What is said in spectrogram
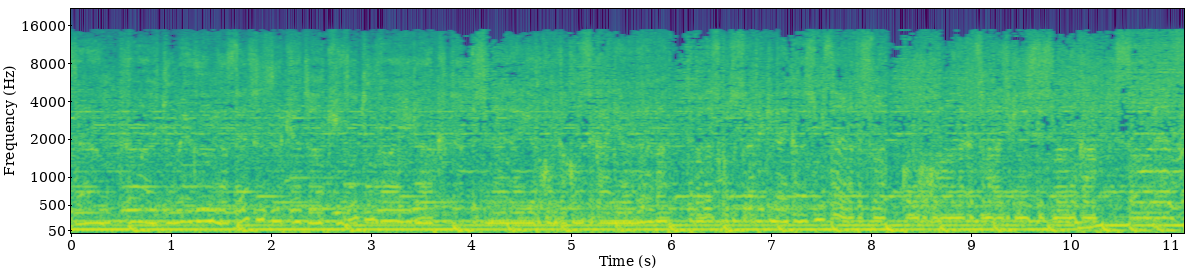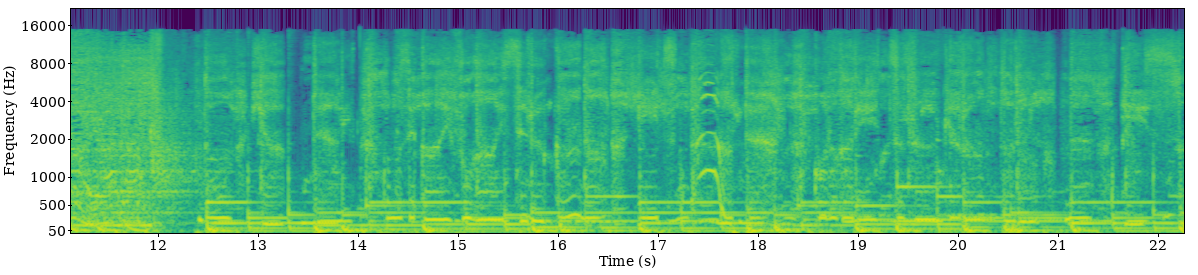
千回と巡らせ続けた喜怒と哀楽失えない喜びがこの世界にあるならば手放すことすらできない悲しみさえ私はこの心の中つまらじきにしてしまうのかそれが嫌だ。どうやってこの世界を愛せるかないつだって転がり続けるんだろう。ねいっそ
